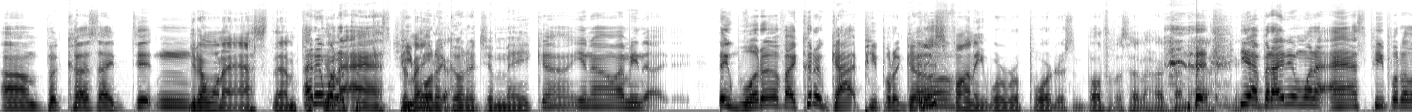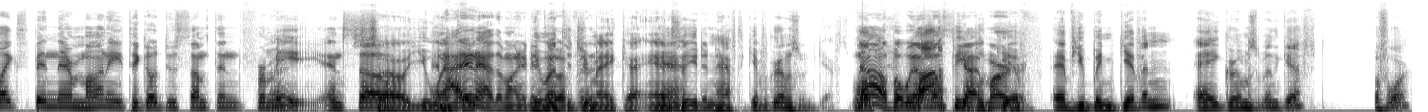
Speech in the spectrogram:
um, because I didn't... You don't want to ask them I didn't want to ask Jamaica. people to go to Jamaica, you know? I mean, uh, they would have. I could have got people to go. It is funny. We're reporters, and both of us have a hard time asking. yeah, but I didn't want to ask people to, like, spend their money to go do something for right. me. And so, so you went I to, didn't have the money to You went to Jamaica, and yeah. so you didn't have to give a groomsmen gifts. Well, no, but we a lot of people give, Have you been given a groomsman gift before?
